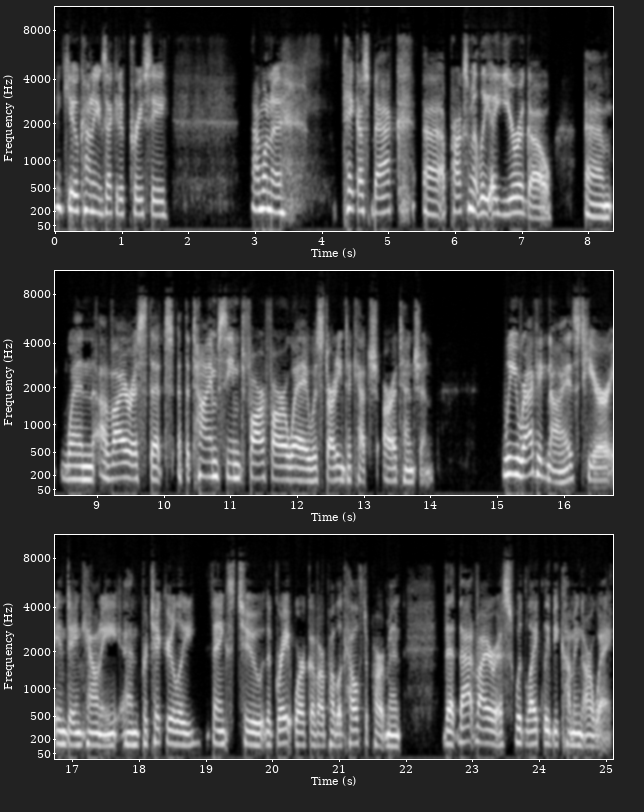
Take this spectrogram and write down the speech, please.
Thank you, County Executive Parisi. I want to take us back uh, approximately a year ago um, when a virus that at the time seemed far, far away was starting to catch our attention. We recognized here in Dane County, and particularly thanks to the great work of our public health department, that that virus would likely be coming our way.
